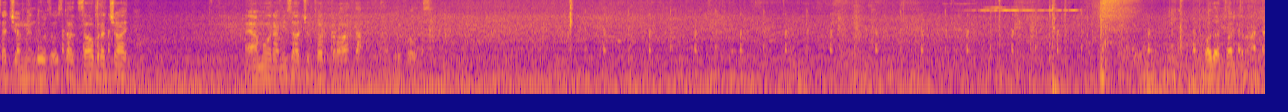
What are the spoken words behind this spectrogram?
Sad će on meni dur zaustaviti saobraćaj. A ja moram izaći otvorit vrata na prikolici. Ode otvorit vrata.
